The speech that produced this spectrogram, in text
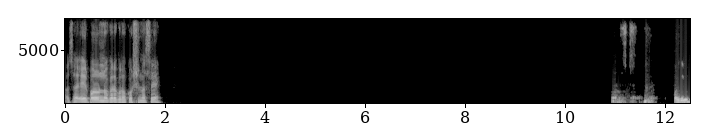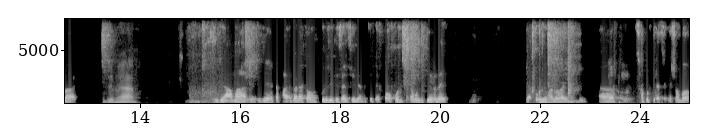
আচ্ছা এরপর অন্য কারও কোনো কোশ্চেন আছে? ফজল ভাই? জি ভাইয়া। যে আমার যে একটা ফাইবার অ্যাকাউন্ট করে দিতে চাইছিলেন সেটা কখন কেমন কি হলে? হলে ভালো হয়। সাপোর্ট ক্লাস থেকে সম্ভব?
